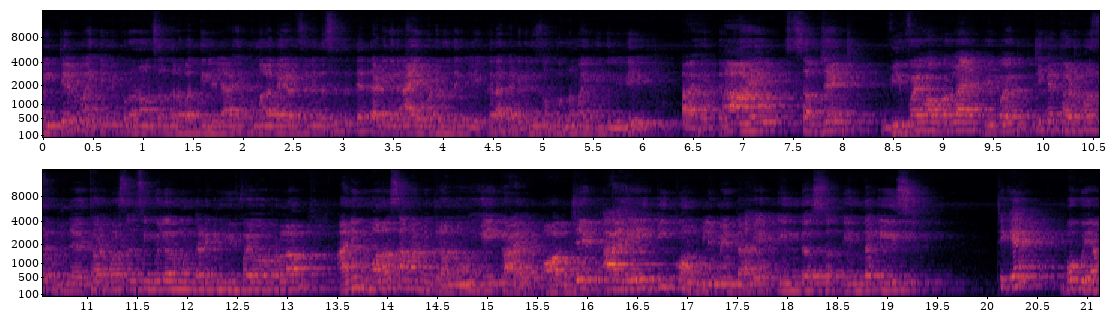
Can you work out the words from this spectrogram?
डिटेल माहिती मी प्रोनाउन्स संदर्भात दिलेल्या आहेत. तुम्हाला काही अडचण येत असेल तर त्या ठिकाणी आय बटनमध्ये क्लिक करा. त्या ठिकाणी संपूर्ण माहिती दिलेली आहे. आहे सब्जेक्ट व्ही फाय वापरलाय. व्ही फाय ठीक आहे थर्ड पर्सन म्हणजे थर्ड पर्सन सिंग्युलर म्हणून त्या ठिकाणी व्ही फाय वापरला? आणि मला सांगा मित्रांनो हे काय? ऑब्जेक्ट आहे की कॉम्प्लिमेंट आहे in the in the east ठीक आहे? बघूया.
